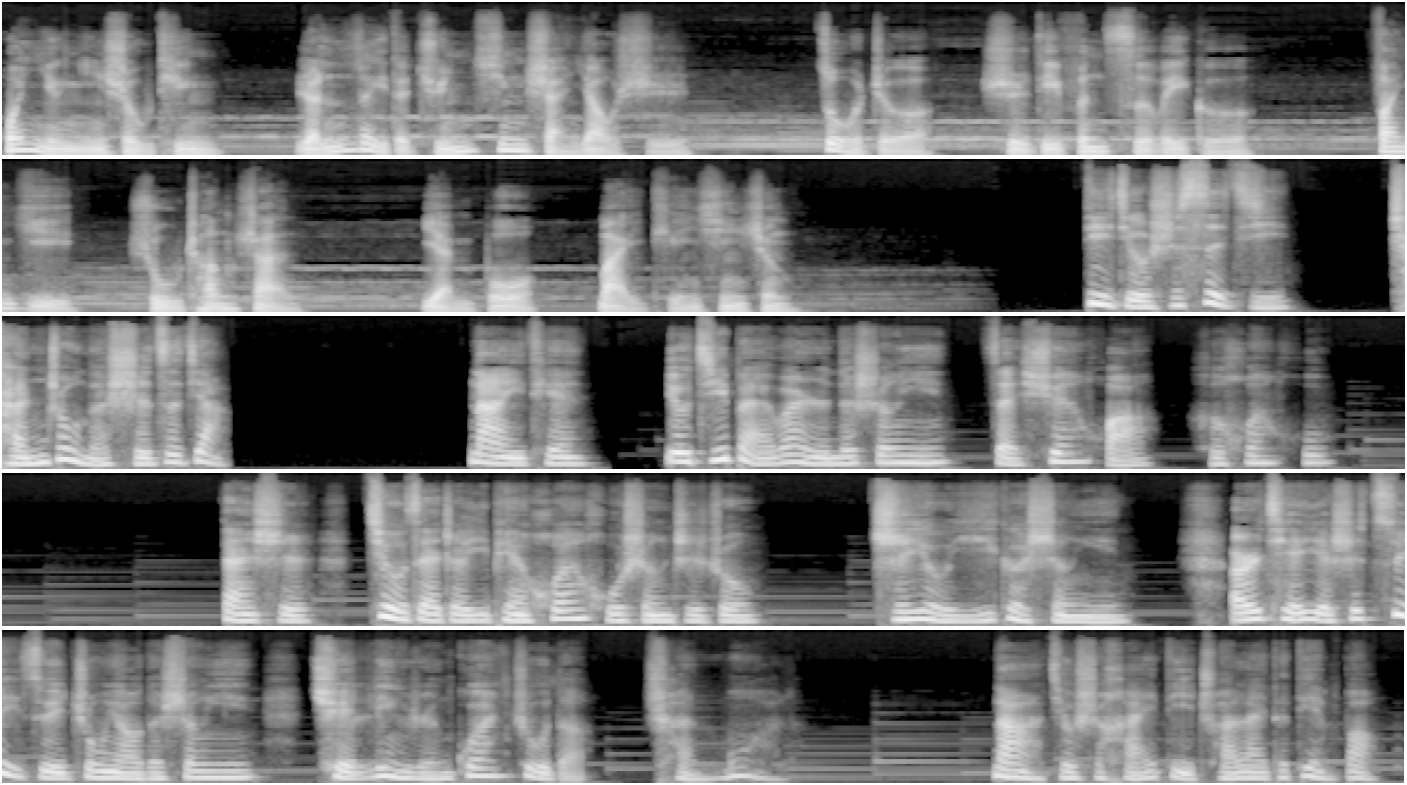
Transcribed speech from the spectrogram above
欢迎您收听《人类的群星闪耀时》，作者史蒂芬·茨威格，翻译舒昌善，演播麦田心声。第九十四集：沉重的十字架。那一天，有几百万人的声音在喧哗和欢呼，但是就在这一片欢呼声之中，只有一个声音。而且也是最最重要的声音，却令人关注的沉默了。那就是海底传来的电报。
